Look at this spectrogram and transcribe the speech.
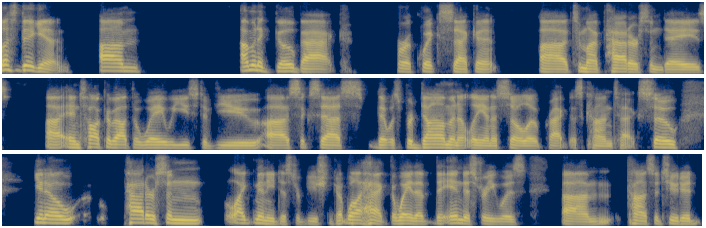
let's dig in. Um, I'm going to go back for a quick second uh, to my Patterson days. Uh, and talk about the way we used to view uh, success that was predominantly in a solo practice context. So, you know, Patterson, like many distribution, well, heck, the way that the industry was um, constituted,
